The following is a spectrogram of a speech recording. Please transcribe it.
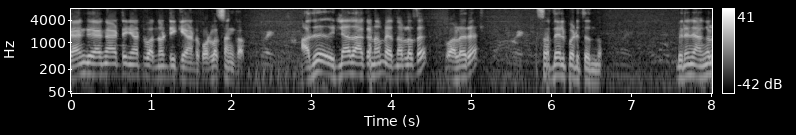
ഗാങ് ഗാങ്ങായിട്ട് ഇങ്ങോട്ട് വന്നോണ്ടിരിക്കുകയാണ് കൊള്ളസംഘം അത് ഇല്ലാതാക്കണം എന്നുള്ളത് വളരെ ശ്രദ്ധയിൽപ്പെടുത്തുന്നു. പിന്നെ ഞങ്ങൾ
